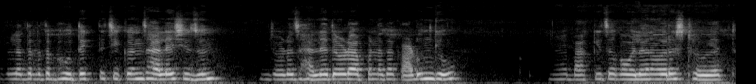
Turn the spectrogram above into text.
आपल्याला तर आता बहुतेक ते चिकन झालं आहे शिजून. जेवढं झालं आहे तेवढं आपण आता काढून घेऊ. आणि बाकीचं कौलांवरच ठेवूयात.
